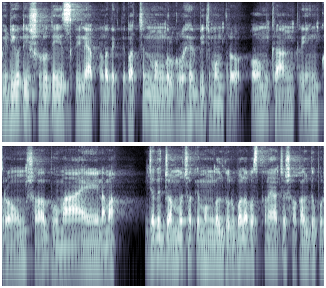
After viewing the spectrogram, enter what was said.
ভিডিওটির শুরুতেই স্ক্রিনে আপনারা দেখতে পাচ্ছেন মঙ্গল গ্রহের বীজমন্ত্র ওম ক্রাং ক্রিং ক্রৌং স ভূমায় নামা। যাদের জন্মছকে মঙ্গল দুর্বল অবস্থানে আছে, সকাল দুপুর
